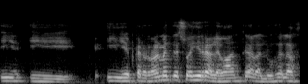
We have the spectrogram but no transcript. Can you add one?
y, y, pero realmente eso es irrelevante a la luz de la,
